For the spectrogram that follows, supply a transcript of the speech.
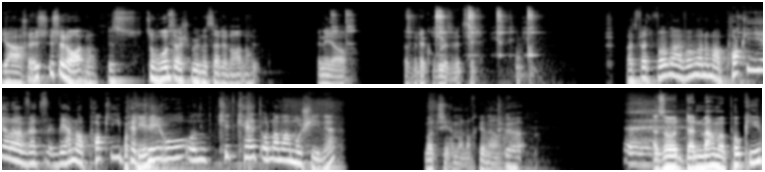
ja, Schön. ist, ist in Ordnung. Ist zum Runterspülen ist das in Ordnung. finde ich auch. Das mit der Kugel ist witzig. Was, was wollen wir, wollen wir nochmal Pocky oder was, wir haben noch Pocky, Pocky. Pepero und KitKat und nochmal Muschi, ne? Mochi haben wir noch, genau. Ja. Also, dann machen wir Poki.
